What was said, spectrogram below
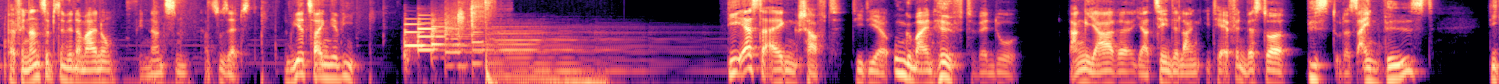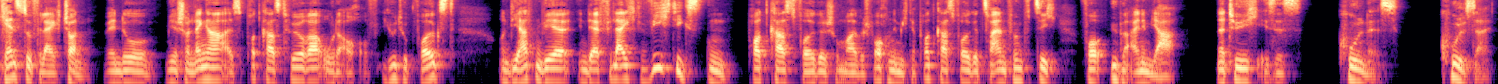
Bei Finanztipp sind wir der Meinung, Finanzen kannst du selbst. Und wir zeigen dir wie. Die erste Eigenschaft, die dir ungemein hilft, wenn du lange Jahre, Jahrzehnte lang ETF-Investor bist oder sein willst, die kennst du vielleicht schon, wenn du mir schon länger als Podcast-Hörer oder auch auf YouTube folgst. Und die hatten wir in der vielleicht wichtigsten Podcast-Folge schon mal besprochen, nämlich der Podcast-Folge 52 vor über einem Jahr. Natürlich ist es Coolness. Cool sein.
